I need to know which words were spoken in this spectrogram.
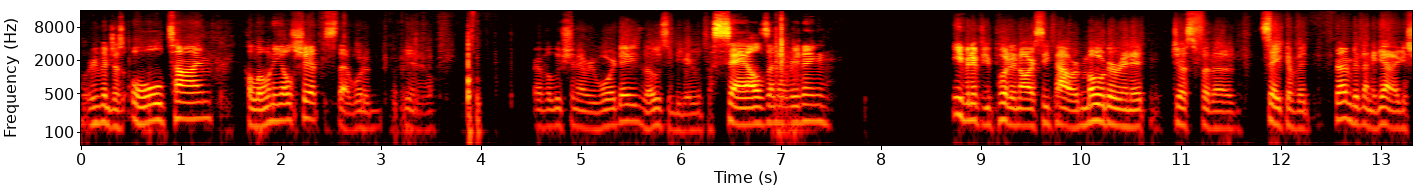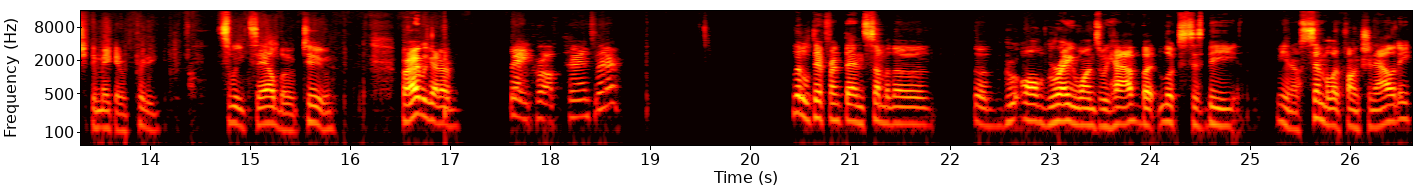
or even just old time colonial ships that would have, you know, Revolutionary War days. Those would be great with the sails and everything. Even if you put an RC powered motor in it, just for the sake of it. But then again, I guess you can make it a pretty sweet sailboat too. All right, we got our Bancroft transmitter. A little different than some of the the all gray ones we have, but looks to be you know, similar functionality.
